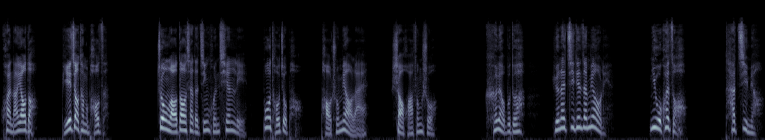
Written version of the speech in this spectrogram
快拿妖道，别叫他们跑子！”众老道吓得惊魂千里，拨头就跑，跑出庙来。少华峰说：“可了不得，原来祭奠在庙里。”你我快走！他祭庙，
